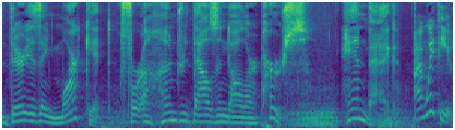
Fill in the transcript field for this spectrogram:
there is a market for a $100,000 purse, handbag. I'm with you.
